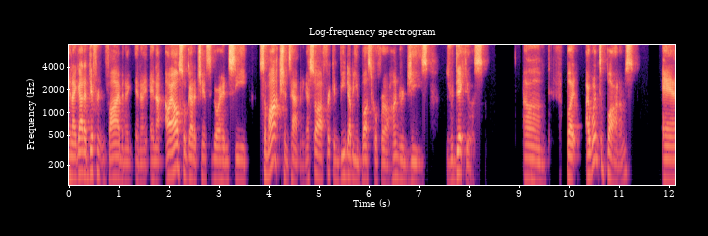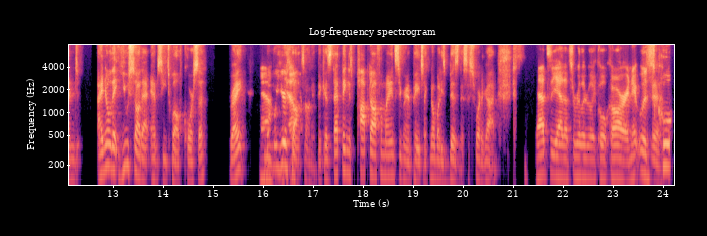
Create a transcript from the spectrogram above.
and I got a different vibe. And I, and I, and I also got a chance to go ahead and see some auctions happening. I saw a freaking VW bus go for 100 G's. It was ridiculous. Um, but I went to Bonhams, and I know that you saw that MC12 Corsa, right? Yeah, what were your yeah. thoughts on it? Because that thing has popped off on my Instagram page like nobody's business. I swear to God. That's yeah, that's a really really cool car, and it was yeah. cool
